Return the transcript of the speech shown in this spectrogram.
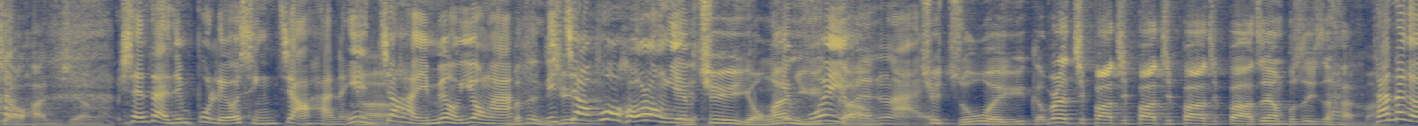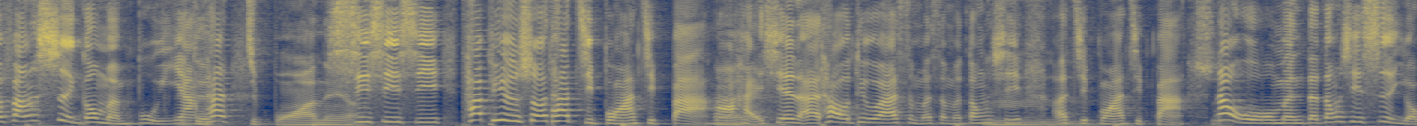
叫喊一下吗？现在已经不流行叫喊了，因为你叫喊也没有用啊，不是你你叫破喉咙也你去永安渔也不会有人来，去竹围渔港，不然几巴几巴几巴几巴，这样不是一直喊吗？他那个方式跟我们不一样，他。几巴那样，嘻嘻嘻，他譬如说他几把几把哈嗯海鲜啊套 Q 啊什么什么东西啊几把几把，那我们的东西是有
